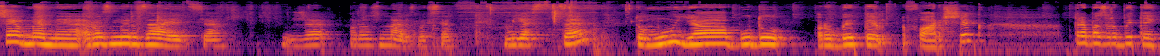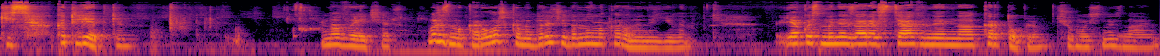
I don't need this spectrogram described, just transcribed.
ще в мене розмерзається, вже розмерзлося м'ясце, тому я буду робити фаршик. Треба зробити якісь котлетки на вечір. Може, з макарошками. До речі, давно макарони не їли. Якось мене зараз тягне на картоплю. Чомусь не знаю.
